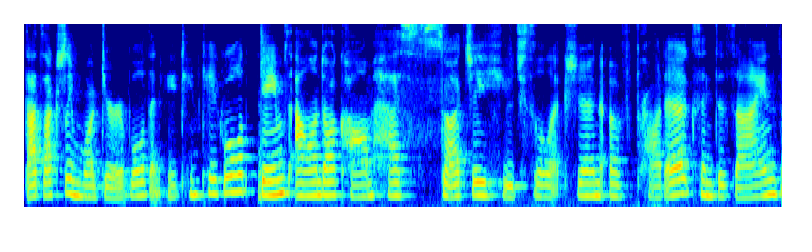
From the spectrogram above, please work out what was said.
that's actually more durable than 18K gold. JamesAllen.com has such a huge selection of products and designs,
